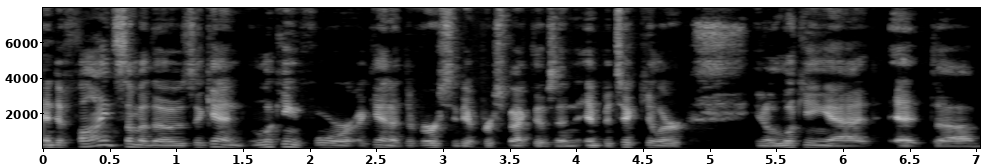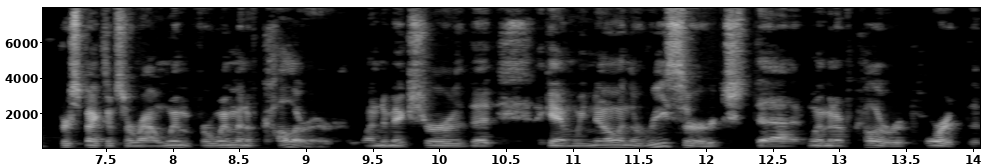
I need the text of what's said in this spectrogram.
and to find some of those again, looking for again a diversity of perspectives, and in particular, you know, looking at at uh, perspectives around women for women of color. Wanted to make sure that again we know in the research that women of color report that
